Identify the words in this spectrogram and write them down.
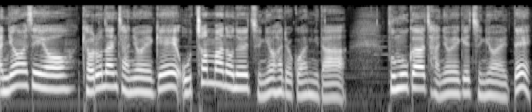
안녕하세요. 결혼한 자녀에게 5천만 원을 증여하려고 합니다. 부모가 자녀에게 증여할 때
